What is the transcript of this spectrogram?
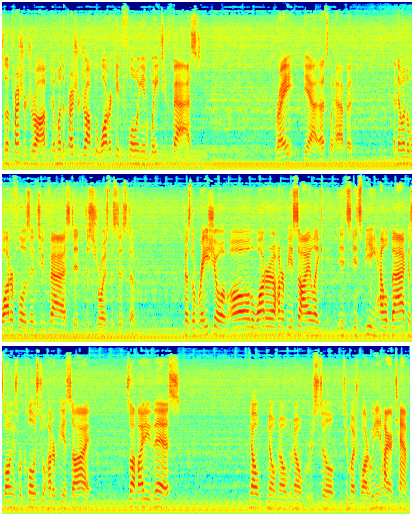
So the pressure dropped, and when the pressure dropped, the water came flowing in way too fast. Right? Yeah, that's what happened. And then when the water flows in too fast, it destroys the system. Because the ratio of, oh, the water at 100 psi, like, it's, it's being held back as long as we're close to 100 psi. So if I do this... Nope, nope, no, no, we're still too much water. We need higher temp.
